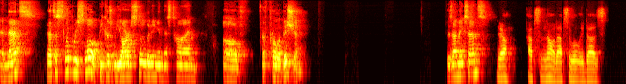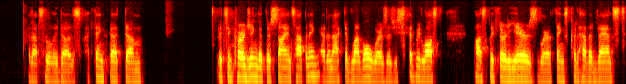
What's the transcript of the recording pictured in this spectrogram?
And that's, that's a slippery slope because we are still living in this time of, of prohibition. Does that make sense? Yeah, absolutely. No, it absolutely does. It absolutely does. I think that um, it's encouraging that there's science happening at an active level, whereas, as you said, we lost possibly 30 years where things could have advanced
